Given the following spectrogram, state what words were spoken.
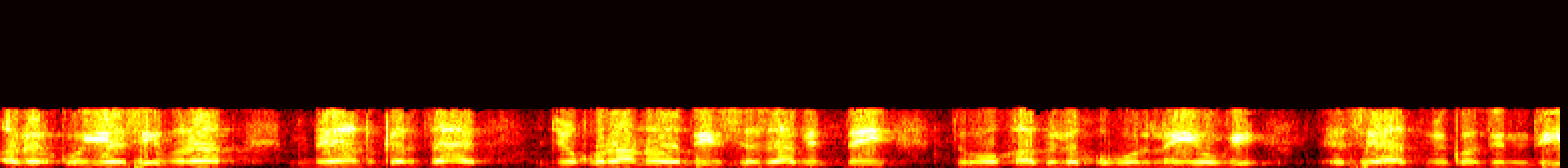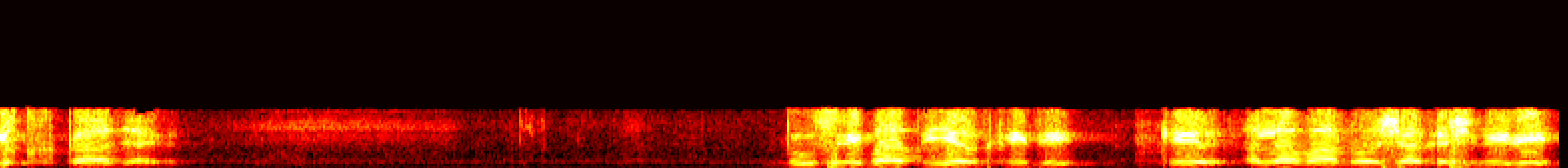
اگر کوئی ایسی مراد بیان کرتا ہے جو قرآن و حدیث سے ثابت نہیں تو وہ قابل قبول نہیں ہوگی، ایسے آدمی کو زندیق کہا جائے گا۔ دوسری بات یہ عرض کی تھی کہ علامہ انور شاہ کشمیری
